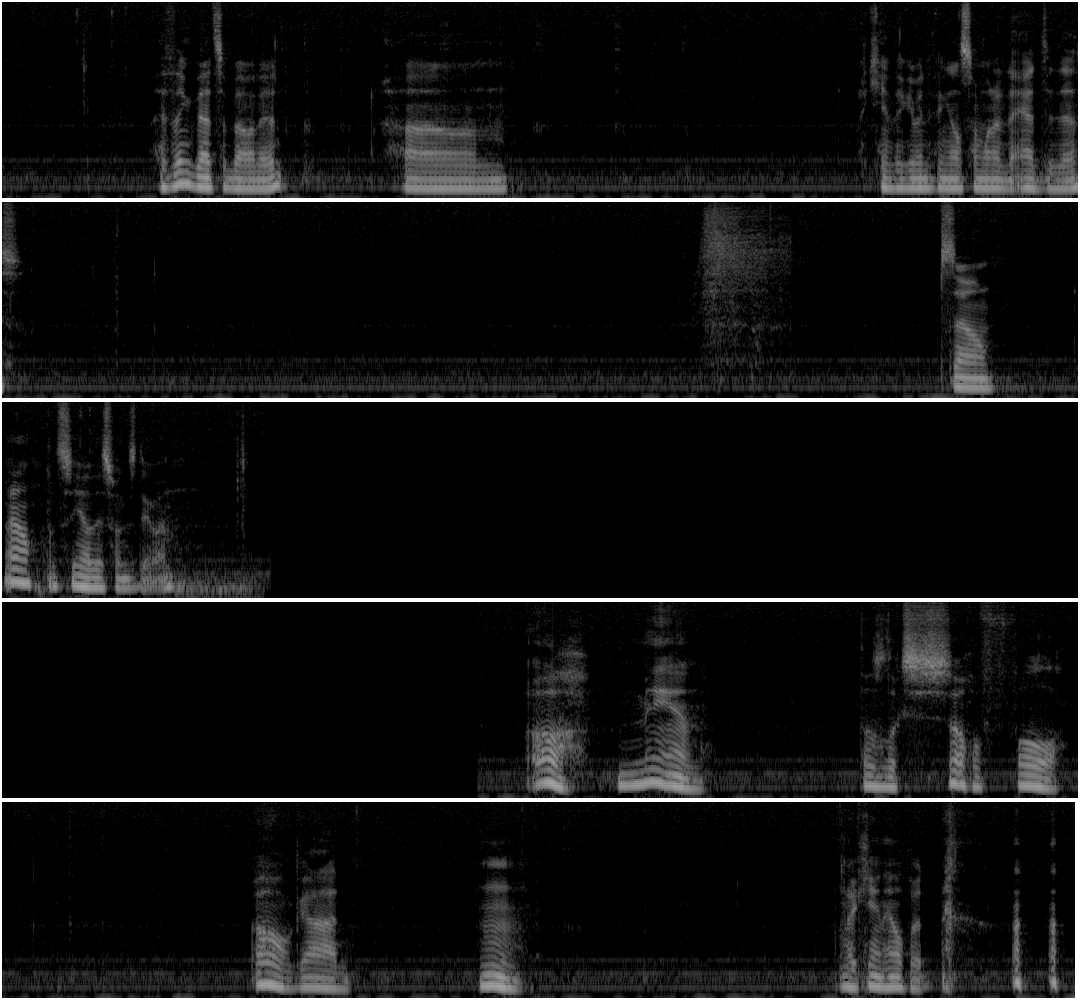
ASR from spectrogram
I think that's about it. Um, I can't think of anything else I wanted to add to this. So, well, let's see how this one's doing. Oh, man. Those look so full. Oh, God. Hmm. I can't help it.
